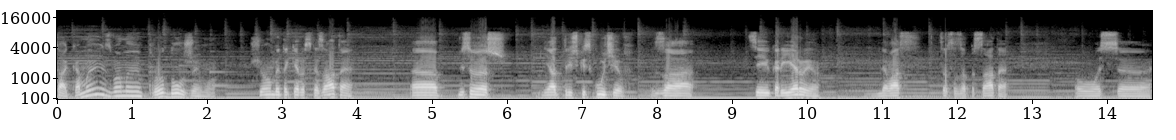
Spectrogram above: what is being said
Так, а ми з вами продовжуємо. Що вам би таке розказати? Е, ж, я трішки скучив за цією кар'єрою. Для вас це все записати. Ось. Е,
